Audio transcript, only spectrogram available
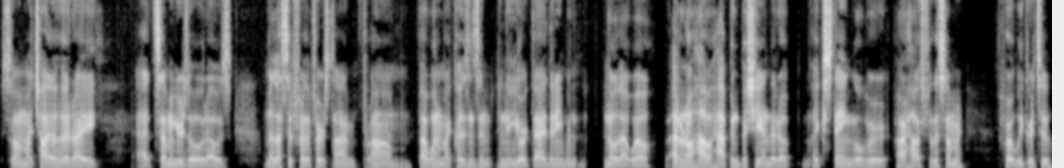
So in my childhood, I, at seven years old, I was molested for the first time um, by one of my cousins in, in New York that I didn't even know that well. I don't know how it happened, but she ended up like staying over our house for the summer for a week or two.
